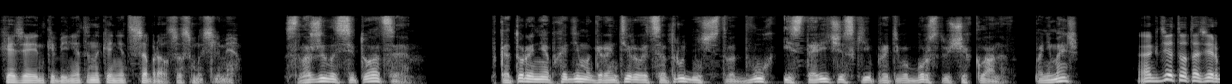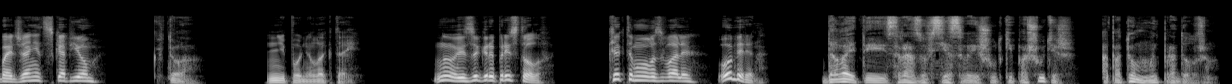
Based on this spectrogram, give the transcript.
Хозяин кабинета наконец собрался с мыслями. Сложилась ситуация, в которой необходимо гарантировать сотрудничество двух исторически противоборствующих кланов. Понимаешь? А где тот азербайджанец с копьем? Кто? Не понял Актай. Ну, из «Игры престолов». Как там его звали? Оберин? Давай ты сразу все свои шутки пошутишь, а потом мы продолжим.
